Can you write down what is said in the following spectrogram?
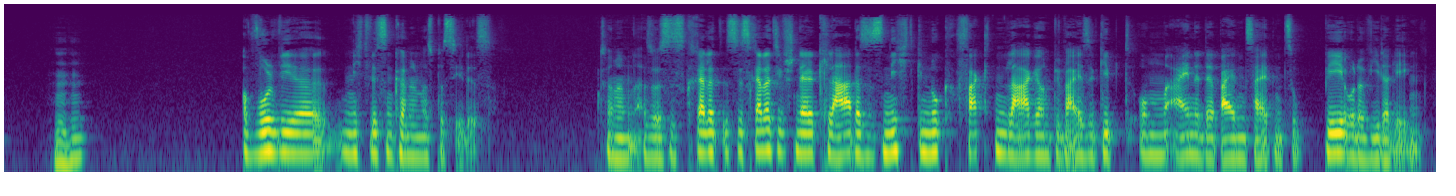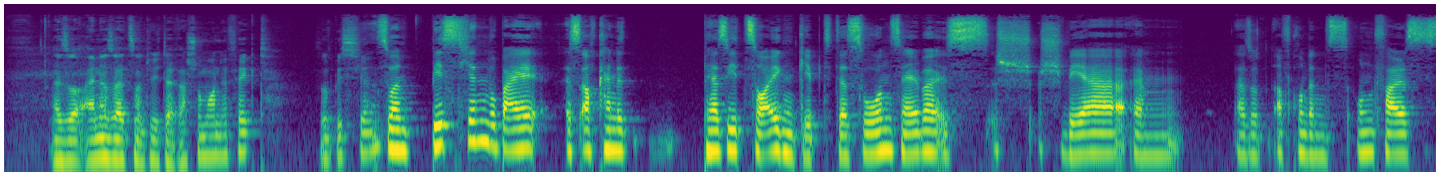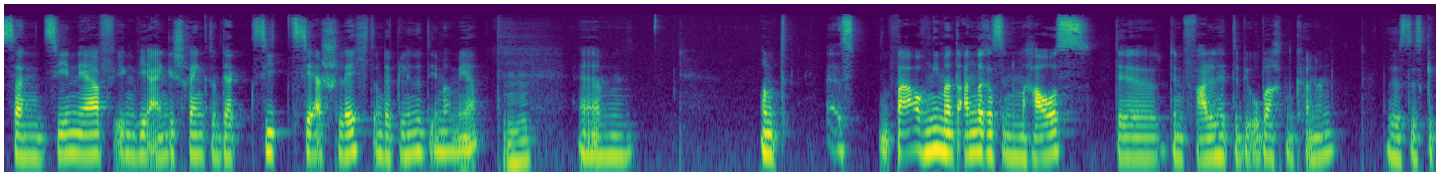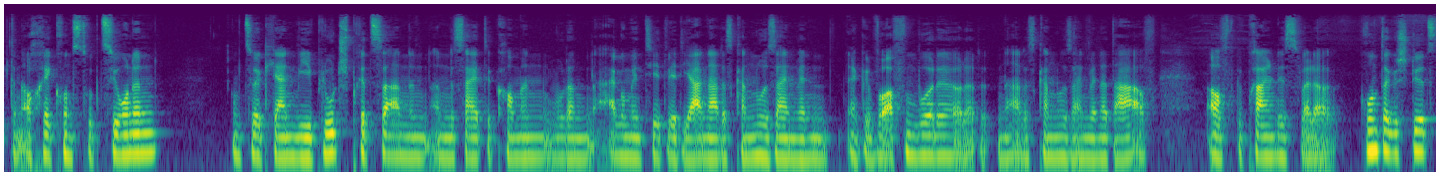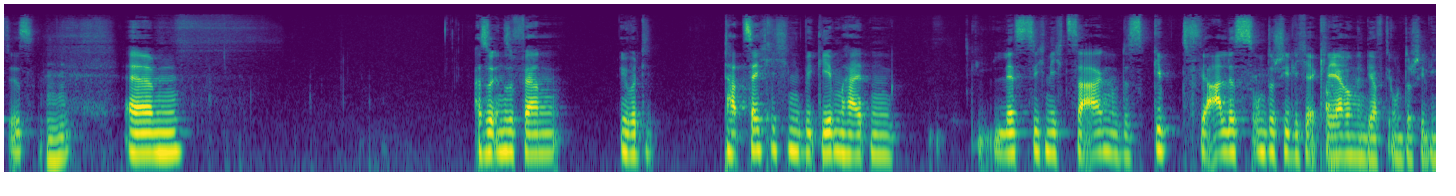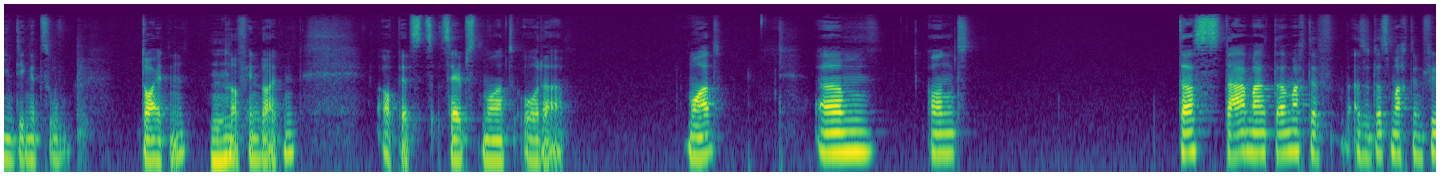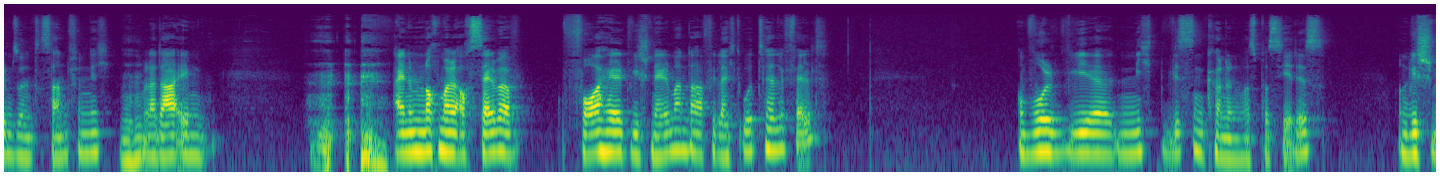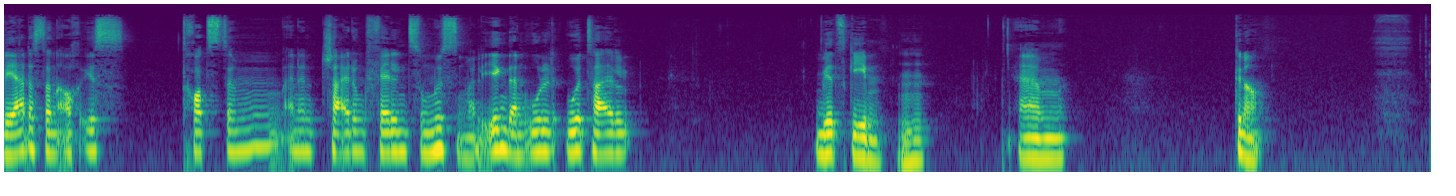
obwohl wir nicht wissen können, was passiert ist. Sondern, also es ist, relativ, es ist relativ schnell klar, dass es nicht genug Faktenlage und Beweise gibt, um eine der beiden Seiten zu be- oder widerlegen. Also einerseits natürlich der Rashomon-Effekt, so ein bisschen. So ein bisschen, wobei es auch keine per se Zeugen gibt. Der Sohn selber ist sch schwer, ähm, also aufgrund eines Unfalls sein Sehnerv irgendwie eingeschränkt und der sieht sehr schlecht und er blindet immer mehr. Ähm, und es war auch niemand anderes in dem Haus, der den Fall hätte beobachten können. Das heißt, es gibt dann auch Rekonstruktionen, um zu erklären, wie Blutspritzer an, an die Seite kommen, wo dann argumentiert wird, ja, na, das kann nur sein, wenn er geworfen wurde oder na, das kann nur sein, wenn er da auf, aufgeprallt ist, weil er runtergestürzt ist. Ähm, also insofern über die tatsächlichen Begebenheiten lässt sich nichts sagen und es gibt für alles unterschiedliche Erklärungen, die auf die unterschiedlichen Dinge zu deuten, darauf hindeuten. Ob jetzt Selbstmord oder Mord. Ähm, und das da macht, da macht der, also das macht den Film so interessant, finde ich, weil er da eben einem nochmal auch selber vorhält, wie schnell man da vielleicht Urteile fällt, obwohl wir nicht wissen können, was passiert ist. Und wie schwer das dann auch ist, trotzdem eine Entscheidung fällen zu müssen, weil irgendein Ur Urteil wird es geben. Ähm, genau.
